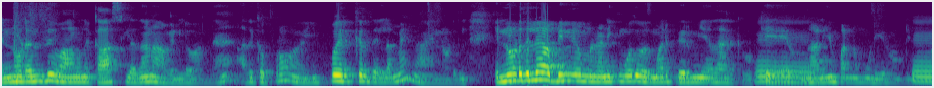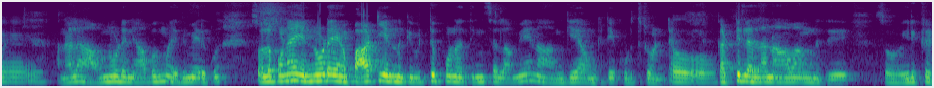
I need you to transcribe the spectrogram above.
என்னோடது வாங்கின காசில் தான் நான் வெளில வந்தேன். அதுக்கப்புறம் இப்போ இருக்கிறது எல்லாமே நான் என்னோடது. என்னோடதுல அப்படின்னு நம்ம நினைக்கும் போது ஒரு மாதிரி பெருமையாக தான் இருக்குது ஓகே உன்னாலையும் பண்ண முடியும் அப்படின்னு. அதனால அவனோட ஞாபகமும் எதுவுமே இருக்கும். சொல்லப்போனால் என்னோட என் பாட்டி எனக்கு விட்டு போன திங்ஸ் எல்லாமே நான் அங்கேயே அவங்ககிட்டயே கொடுத்துட்டு வந்துட்டேன். ஓ ஓ. கட்டில் எல்லாம் நான் வாங்கினது. ஸோ இருக்கிற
